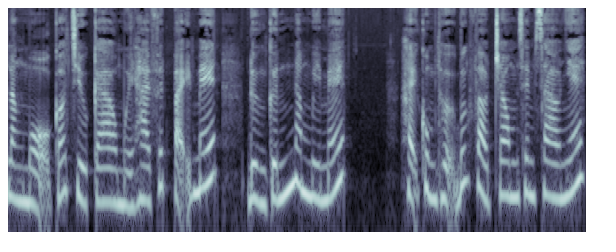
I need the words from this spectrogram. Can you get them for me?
Lăng mộ có chiều cao 12,7 m, đường kính 50 m. Hãy cùng thử bước vào trong xem sao nhé.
